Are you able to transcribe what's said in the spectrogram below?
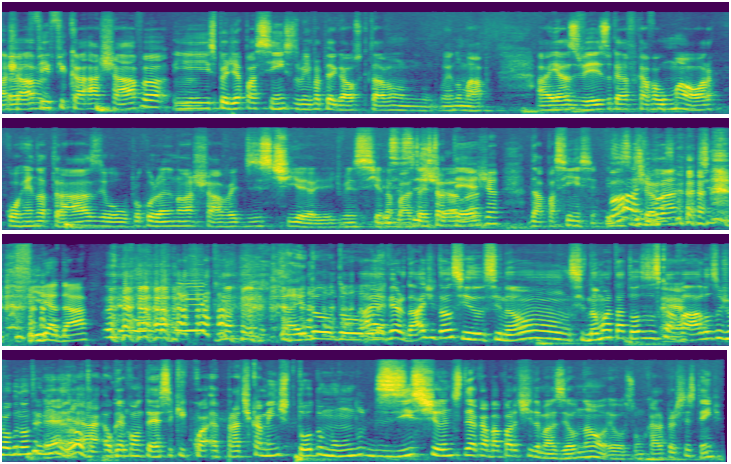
Achava. ah, fi- fica, achava e perdia a paciência também pra pegar os que estavam no, no mapa. Aí às vezes o cara ficava uma hora correndo atrás ou procurando e não achava e desistia. E vencia na base se da chama- estratégia da paciência. Isso Ah, se chama filha da... Aí do. do Ah, é verdade, então se, se, não, se não matar todos os cavalos, o jogo não termina. É, Não, é, a- o que acontece é que é, praticamente todo mundo desiste antes de acabar a partida, mas eu não, eu sou um cara persistente.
